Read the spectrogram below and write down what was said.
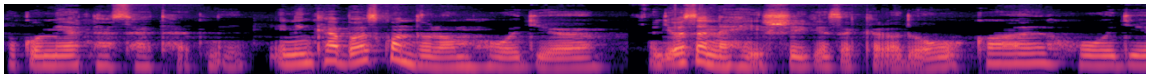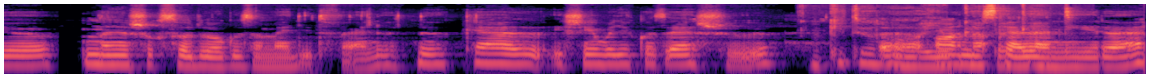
akkor miért ne szedhetné? Én inkább azt gondolom, hogy hogy az a nehézség ezekkel a dolgokkal, hogy nagyon sokszor dolgozom együtt felnőtt nőkkel, és én vagyok az első, Akitől annak ezeket. ellenére,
